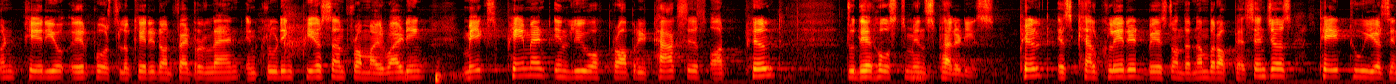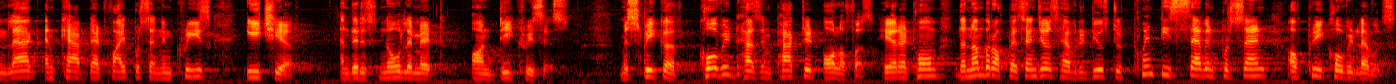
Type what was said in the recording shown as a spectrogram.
Ontario airports located on federal land, including Pearson from my riding, makes payment in lieu of property taxes or PILT to their host municipalities. PILT is calculated based on the number of passengers paid two years in lag and capped at 5% increase each year, and there is no limit on decreases. Mr. Speaker, COVID has impacted all of us. Here at home, the number of passengers have reduced to 27% of pre-COVID levels.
